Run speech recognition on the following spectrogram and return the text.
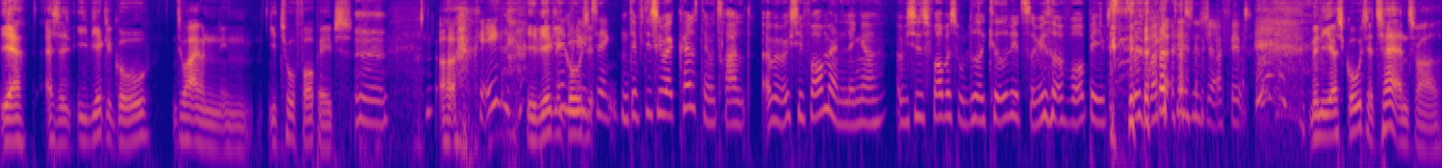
ja, altså I er virkelig gode. Du har jo en, en I to forbabes, Mm. og Okay, I er det er virkelig gode til... ting. Men det er fordi, det skal være kønsneutralt, og man vil ikke sige formand længere. Og vi synes, forperson lyder kedeligt, så vi hedder forbabes. i stedet for. Det synes jeg er fedt. Men I er også gode til at tage ansvaret.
